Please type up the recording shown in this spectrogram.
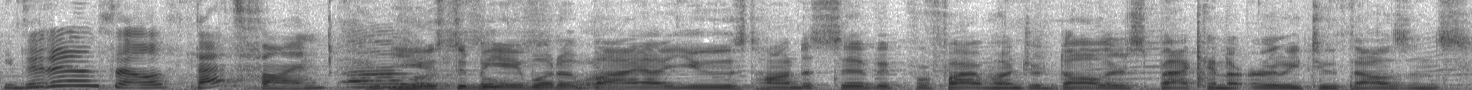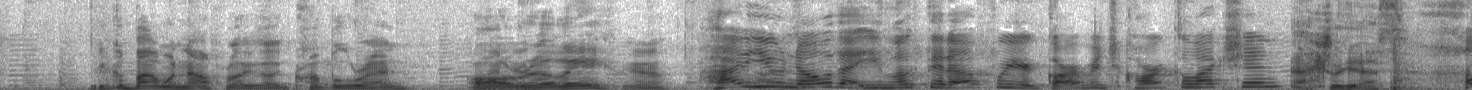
He did it himself. That's fun. Oh. You used to be able to buy a used Honda Civic for $500 back in the early 2000s. You could buy one now for like a couple grand. Oh, really? Yeah. How do you know that? You looked it up for your garbage car collection? Actually, yes.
